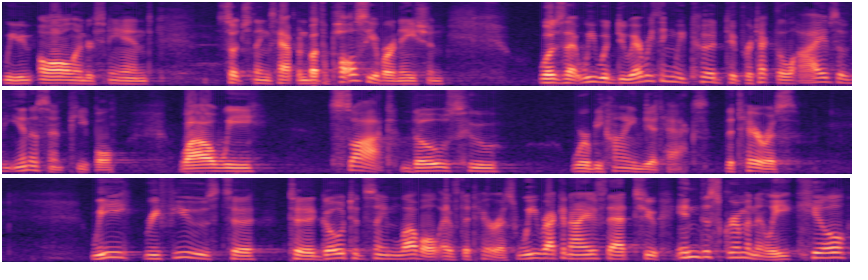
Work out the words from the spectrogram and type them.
we all understand such things happen. But the policy of our nation was that we would do everything we could to protect the lives of the innocent people while we sought those who were behind the attacks, the terrorists. We refuse to, to go to the same level as the terrorists. We recognize that to indiscriminately kill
